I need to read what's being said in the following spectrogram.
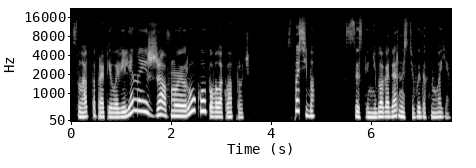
Сладко пропела Велена и, сжав мою руку, поволокла прочь. «Спасибо», — с искренней благодарностью выдохнула я.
